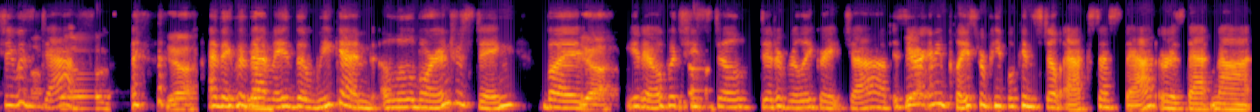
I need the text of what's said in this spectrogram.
she was uh, deaf. yeah. I think that yeah. that made the weekend a little more interesting but yeah you know but she still did a really great job is there yeah. any place where people can still access that or is that not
